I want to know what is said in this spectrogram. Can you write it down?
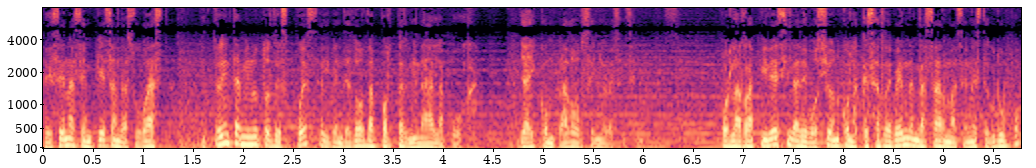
decenas empiezan la subasta y 30 minutos después el vendedor da por terminada la puja. Ya hay comprador, señoras y señores. Por la rapidez y la devoción con la que se revenden las armas en este grupo,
